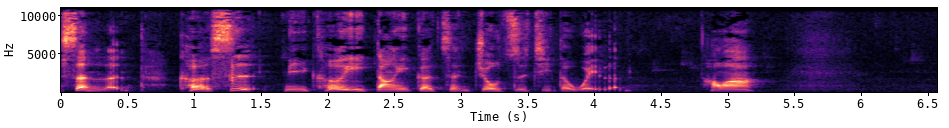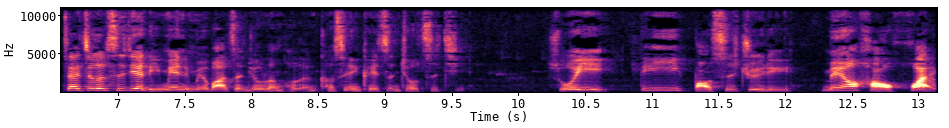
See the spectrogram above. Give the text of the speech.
圣人，可是你可以当一个拯救自己的伟人，好吗？在这个世界里面，你没有办法拯救任何人，可是你可以拯救自己。所以，第一，保持距离。没有好坏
